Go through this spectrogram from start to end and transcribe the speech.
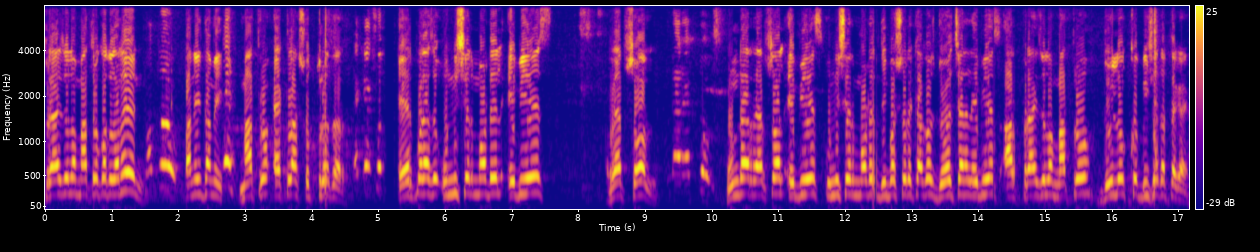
price হলো মাত্র কত জানেন? পানির দামে মাত্র এক লাখ সত্তর হাজার। এরপর আছে উনিশের model ABS Repsol Honda Repsol হুন্ডার র্যাপসল এবিএস উনিশের মডেল দুই বছরের কাগজ ডোয়েল চ্যানেল এবিএস আর প্রাইস হলো মাত্র দুই লক্ষ বিশ হাজার টাকায়।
